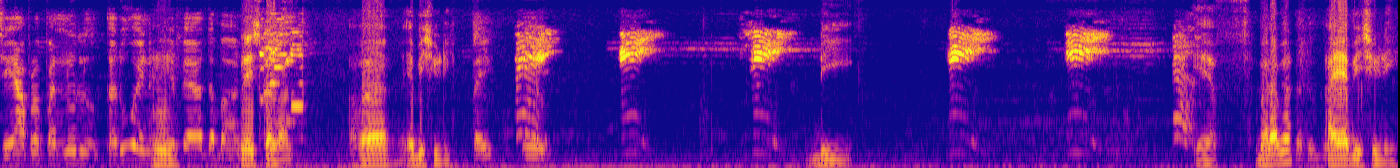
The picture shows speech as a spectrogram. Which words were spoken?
જે આપણે પન્નું કરવું હોય ને એ પેલા દબાવવાનું. પ્રેસ કરવાનું. હવે એબીસીડી ડી એફ બરાબર? આ એબીસીડી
